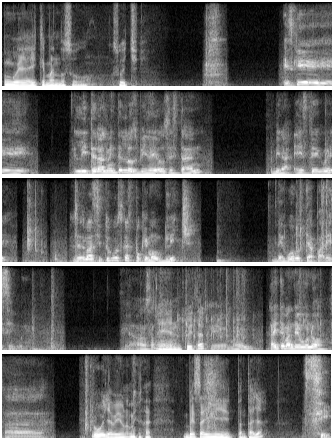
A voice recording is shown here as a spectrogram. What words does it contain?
Un güey ahí quemando su Switch. Es que literalmente los videos están. Mira, este, güey. Sea, es más, si tú buscas Pokémon Glitch, de huevos te aparece, güey. Mira, vamos a poner ¿En Twitter? Pokémon. Ahí te mandé uno. a... Uy, ya vi uno. Mira, ¿ves ahí mi pantalla? Sí.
